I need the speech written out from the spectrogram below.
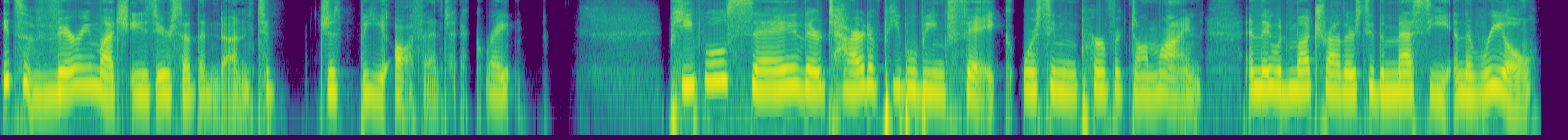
it's very much easier said than done to just be authentic, right? People say they're tired of people being fake or seeming perfect online, and they would much rather see the messy and the real.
